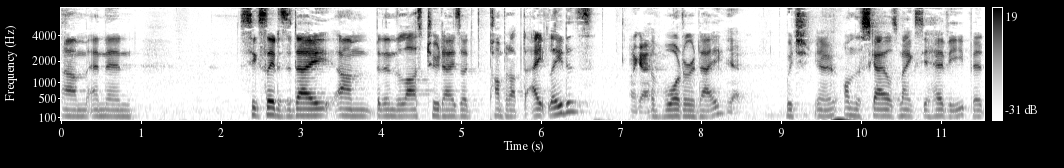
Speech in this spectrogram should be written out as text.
um, and then six liters a day. Um, but then the last two days, I'd pump it up to eight liters Okay. of water a day, Yeah. which you know on the scales makes you heavy, but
